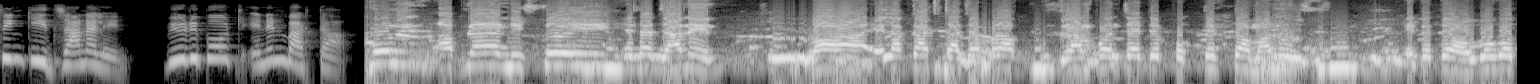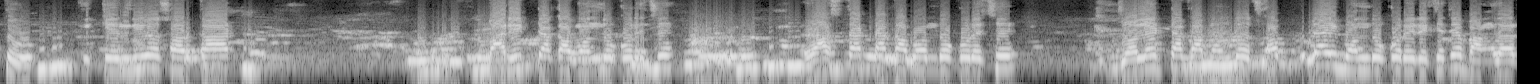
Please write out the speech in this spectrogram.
সিং কি জানালেন। ব্যুরো রিপোর্ট, এনএন বার্তা। এখন আপনারা নিশ্চয়ই এটা জানেন, বা এলাকার কাঁচাপাড়া গ্রাম পঞ্চায়েতের প্রত্যেকটা মানুষ এটাতে অবগত কেন্দ্রীয় সরকার বাড়ির টাকা বন্ধ করেছে, রাস্তার টাকা বন্ধ করেছে, জলের টাকা বন্ধ, সবটাই বন্ধ করে রেখেছে বাংলার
